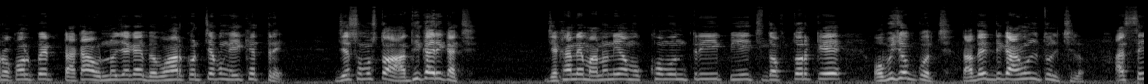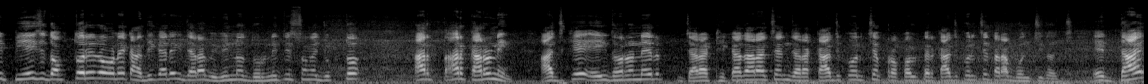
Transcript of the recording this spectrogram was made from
প্রকল্পের টাকা অন্য জায়গায় ব্যবহার করছে এবং এই ক্ষেত্রে যে সমস্ত আধিকারিক আছে, যেখানে মাননীয় মুখ্যমন্ত্রী, পিএইচ দপ্তরকে অভিযোগ করছে, তাদের দিকে আঙুল তুলছিল। আর সেই পিএইচ দপ্তরেরও অনেক আধিকারিক যারা বিভিন্ন দুর্নীতির সঙ্গে যুক্ত, আর তার কারণেই আজকে এই ধরনের যারা ঠিকাদার আছেন, যারা কাজ করছে, প্রকল্পের কাজ করছে, তারা বঞ্চিত হচ্ছে। এর দায়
